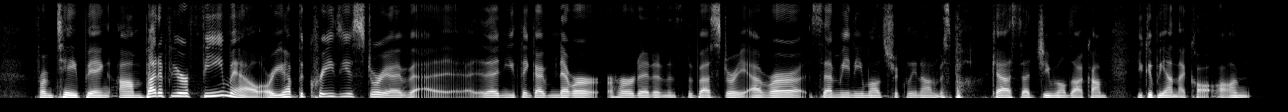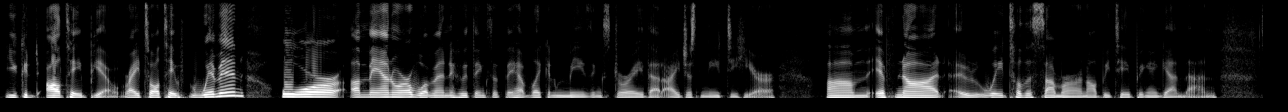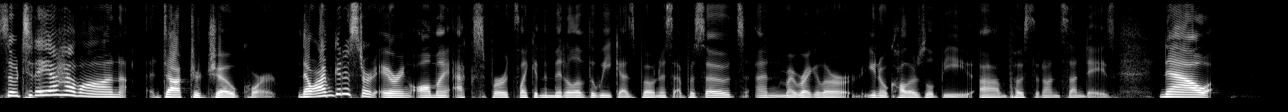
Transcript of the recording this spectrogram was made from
from taping. Um, but if you're a female or you have the craziest story I've uh, and you think I've never heard it and it's the best story ever, send me an email at strictly anonymous podcast at gmail.com. You could be on that call on you could I'll tape you, right? So I'll tape women or a man or a woman who thinks that they have like an amazing story that I just need to hear. Um, if not, uh, wait till the summer and I'll be taping again then. So today I have on Dr. Joe Kort. Now I'm going to start airing all my experts like in the middle of the week as bonus episodes, and my regular, you know, callers will be um, posted on Sundays. Now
